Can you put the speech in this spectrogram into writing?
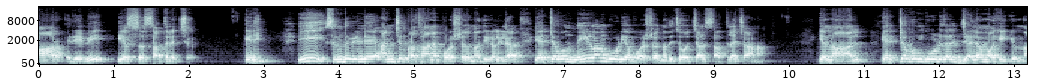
R Ravi S Sutlej. ഇനി ഈ സിന്ധുവിന്റെ അഞ്ച് പ്രധാന പോഷക നദികളിൽ ഏറ്റവും നീളം കൂടിയ പോഷക നദി ചോദിച്ചാൽ സത്ലജ് ആണ്. എന്നാൽ ഏറ്റവും കൂടുതൽ ജലം വഹിക്കുന്ന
